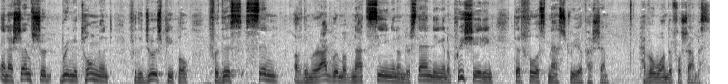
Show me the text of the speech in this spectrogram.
and Hashem should bring atonement for the Jewish people for this sin of the Meraglim of not seeing and understanding and appreciating that fullest mastery of Hashem. Have a wonderful Shabbos.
